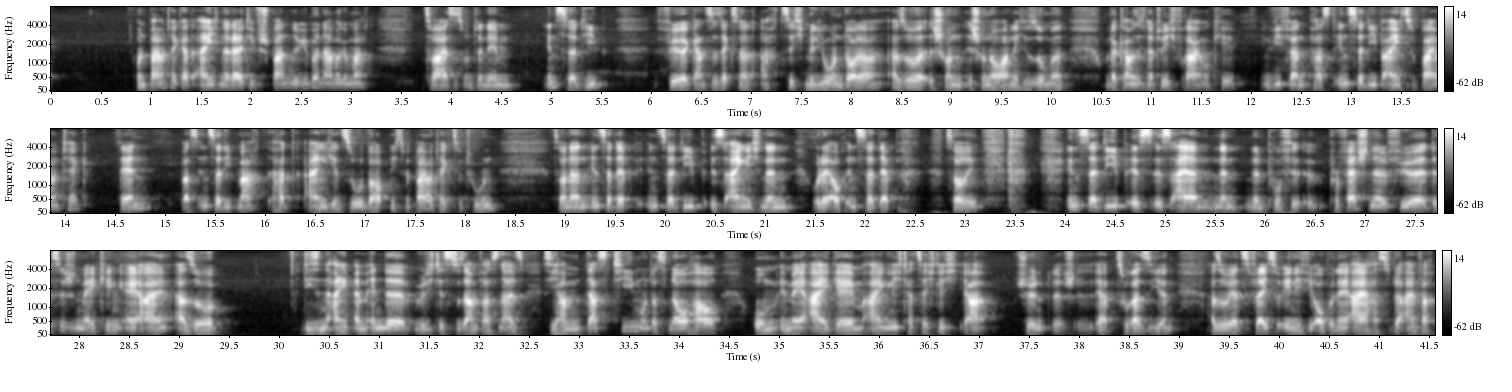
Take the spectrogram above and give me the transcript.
Und BioNTech hat eigentlich eine relativ spannende Übernahme gemacht. Und zwar ist das Unternehmen InstaDeep für ganze 680 Millionen Dollar. Also ist schon, ist schon eine ordentliche Summe. Und da kann man sich natürlich fragen, okay, inwiefern passt InstaDeep eigentlich zu BioNTech? Denn was InstaDeep macht, hat eigentlich jetzt so überhaupt nichts mit BioNTech zu tun, sondern InstaDeep, InstaDeep ist eigentlich ein, oder auch InstaDeep, sorry, InstaDeep ist, ist ein, ein, ein Professional für Decision Making AI. Also die sind am Ende, würde ich das zusammenfassen, als sie haben das Team und das Know-how, um im AI-Game eigentlich tatsächlich, ja, schön äh, ja, zu rasieren. Also jetzt vielleicht so ähnlich wie OpenAI hast du da einfach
